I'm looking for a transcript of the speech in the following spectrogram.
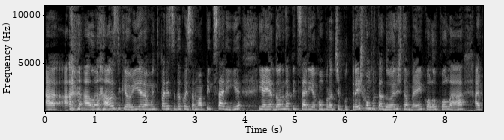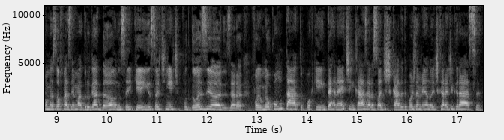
a, a, a lan house que eu ia era muito parecida com isso, era uma pizzaria, e aí a dona da pizzaria comprou, tipo, três computadores também, colocou lá, aí começou a fazer madrugadão, não sei o que, isso eu tinha, tipo, 12 anos, era, foi o meu contato, porque internet em casa era só discada depois da meia-noite, que era de graça.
